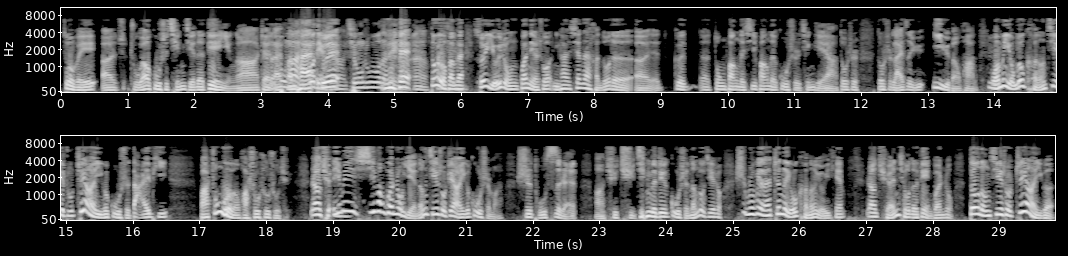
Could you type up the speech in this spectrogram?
作为呃主要故事情节的电影啊，这来翻拍，对，七龙珠的对，都有翻拍。所以有一种观点说，你看现在很多的呃各呃东方的、西方的故事情节啊，都是都是来自于异域文化的。我们有没有可能借助这样一个故事大 IP，把中国文化输出出去，让全因为西方观众也能接受这样一个故事嘛？师徒四人啊去取经的这个故事能够接受，是不是未来真的有可能有一天让全球的电影观众都能接受这样一个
